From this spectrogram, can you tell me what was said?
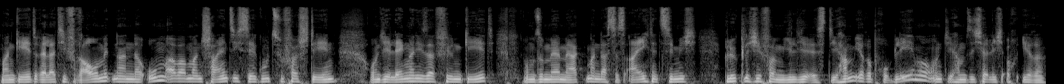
man geht relativ rau miteinander um, aber man scheint sich sehr gut zu verstehen. Und je länger dieser Film geht, umso mehr merkt man, dass es eigentlich eine ziemlich glückliche Familie ist. Die haben ihre Probleme und die haben sicherlich auch ihre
